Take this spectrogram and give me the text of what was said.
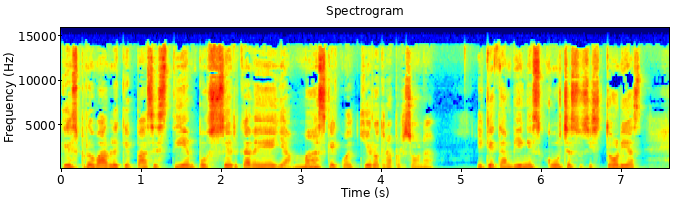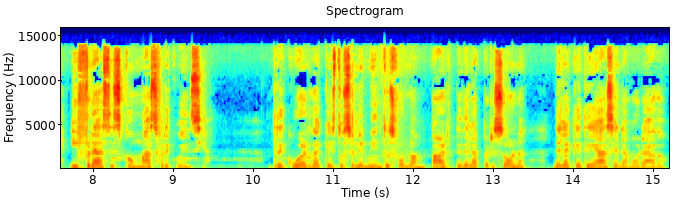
que es probable que pases tiempo cerca de ella más que cualquier otra persona y que también escuches sus historias y frases con más frecuencia. Recuerda que estos elementos forman parte de la persona de la que te has enamorado.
